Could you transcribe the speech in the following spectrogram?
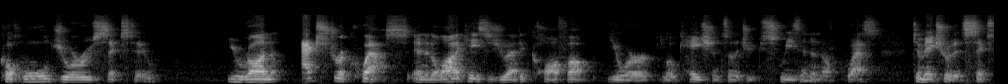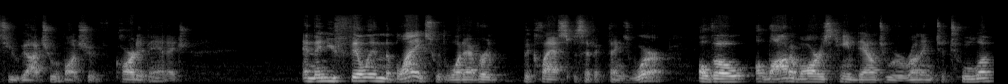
Kahul, Joru, 6-2. You run extra quests, and in a lot of cases you had to cough up your location so that you squeeze in enough quests to make sure that 6-2 got you a bunch of card advantage. And then you fill in the blanks with whatever the class-specific things were. Although a lot of ours came down to we were running Tatula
